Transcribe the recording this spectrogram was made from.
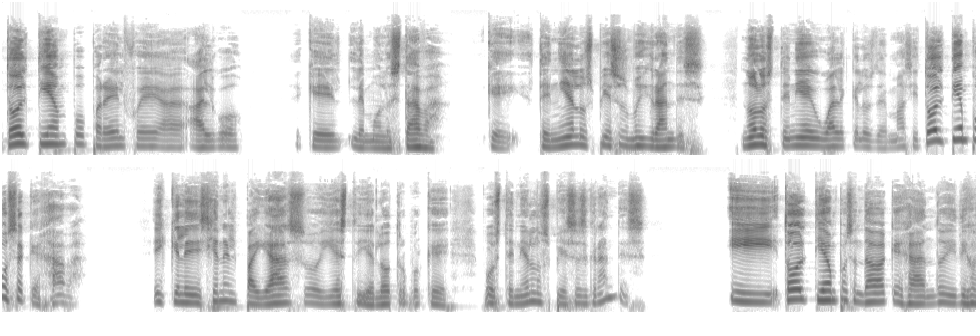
todo el tiempo para él fue ah, algo que le molestaba, que tenía los pies muy grandes, no los tenía igual que los demás. Y todo el tiempo se quejaba. Y que le decían el payaso y esto y el otro porque pues tenían los pies grandes. Y todo el tiempo se andaba quejando y dijo,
